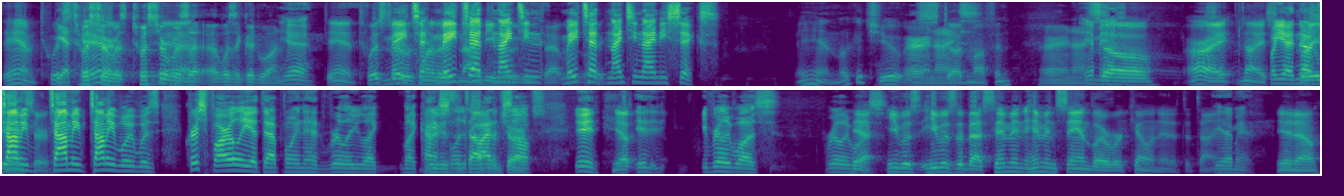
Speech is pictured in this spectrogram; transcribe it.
Damn. Twist yeah, Twister hair. was Twister was a was a good one. Yeah. Damn. Twister May was one of 10th, those May 10th, 90 19, that May 10th, like, 1996. Man, look at you. Very stud nice. muffin. Very nice. Yeah, so, all right. Nice. But yeah, no, Great Tommy, answer. Tommy, Tommy Boy was Chris Farley at that point had really like like kind he of was the top solidified himself, charts. dude. Yep. It, it really was, really Yeah, was. he was he was the best. Him and him and Sandler were killing it at the time. Yeah, man. You know,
